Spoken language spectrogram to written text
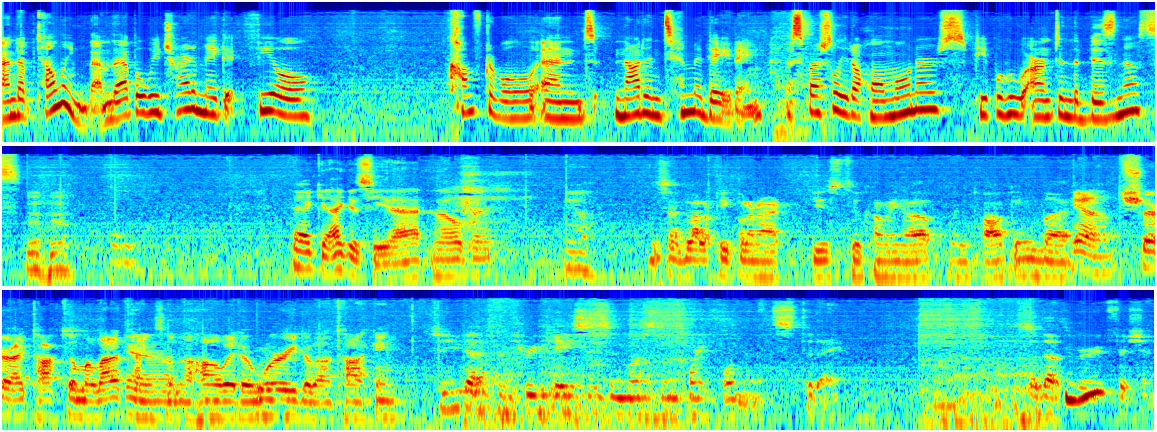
end up telling them that, but we try to make it feel comfortable and not intimidating, especially to homeowners, people who aren't in the business. Yeah, I can, I can see that a little bit. Yeah. So a lot of people are not used to coming up and talking, but Yeah, sure, I talk to them a lot of times Yeah. in the hallway, they're worried about talking. so you got through three cases in less than 24 minutes today. So that was very mm-hmm. efficient.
